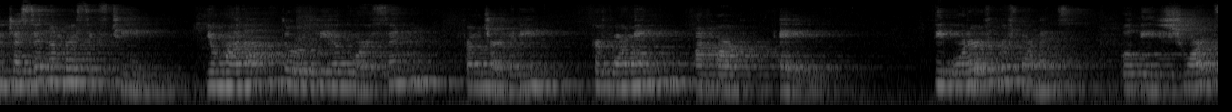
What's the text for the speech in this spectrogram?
Contestant number 16, Johanna Dorothea Goerissen from Germany, performing on harp A. The order of performance will be Schwartz,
